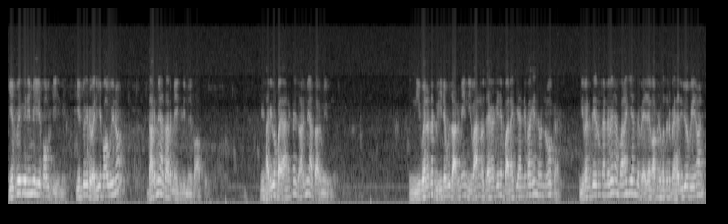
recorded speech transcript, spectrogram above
කියපු එක නෙමෙයි මේ පව් තියෙන්නේ. කියපු එකට වැඩි පව් වෙනවා ධර්මය අධර්මය කිරීමේ පාපේ. ඉතින් හරිම භයානකයි ධර්මය අධර්මය උනේ. නිවනට පිළිහිටපු ධර්මයෙන් නිවන් නොදැකගෙන බණ කියන්න එපා කියන්නේ ඔන්න ඕකයි. නිවන තේරුම් ගන්න බැහැ නම් බණ කියන්න බෑ. දැන් අපිට හොඳට පැහැදිලිව පේනවනේ.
